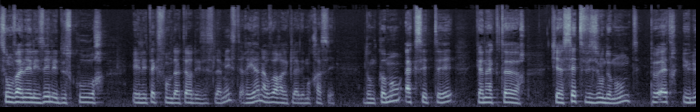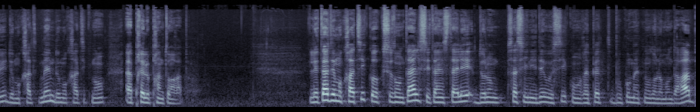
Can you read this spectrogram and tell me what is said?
Si on va analyser les discours et les textes fondateurs des islamistes, rien à voir avec la démocratie. Donc comment accepter qu'un acteur qui a cette vision de monde peut être élu même démocratiquement après le printemps arabe? L'État démocratique occidental s'est installé de longue... Ça, c'est une idée aussi qu'on répète beaucoup maintenant dans le monde arabe,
